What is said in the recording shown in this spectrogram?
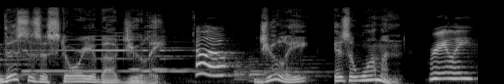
This is a story about Julie. Hello. Julie is a woman. Really?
